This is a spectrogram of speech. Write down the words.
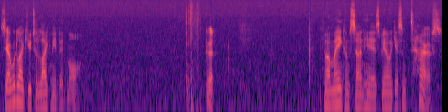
See, I would like you to like me a bit more. Good. Our main concern here is being able to get some tariffs.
